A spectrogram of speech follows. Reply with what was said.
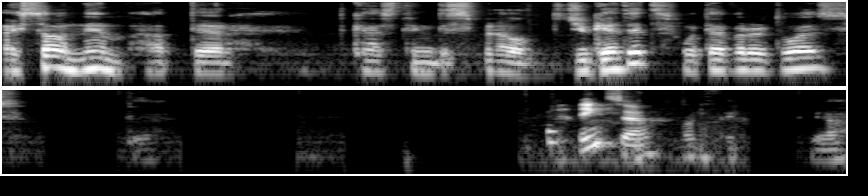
I saw Nim up there casting the spell. Did you get it? Whatever it was. I think so. Yeah.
